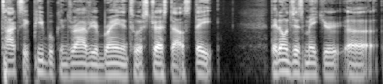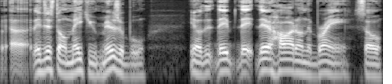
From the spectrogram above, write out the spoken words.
toxic people can drive your brain into a stressed out state. They don't just make your, uh, uh, they just don't make you miserable. You know, they, they, they're hard on the brain. So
